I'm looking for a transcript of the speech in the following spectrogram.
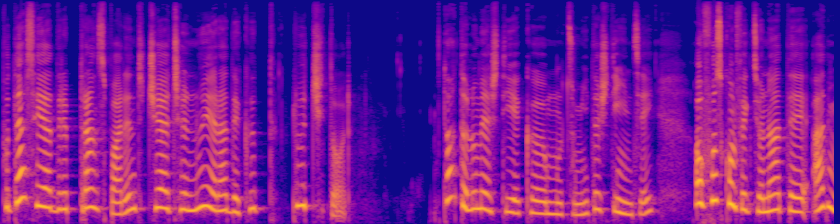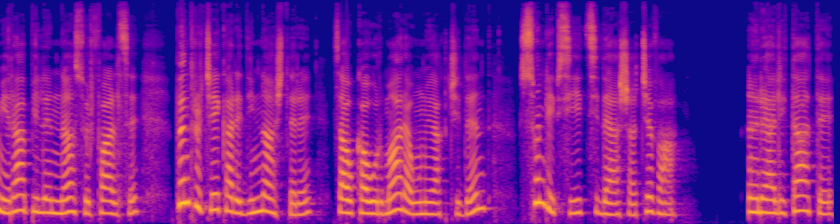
putea să ia drept transparent ceea ce nu era decât lucitor. Toată lumea știe că, mulțumită științei, au fost confecționate admirabile nasuri false pentru cei care din naștere sau ca urmare a unui accident sunt lipsiți de așa ceva. În realitate,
